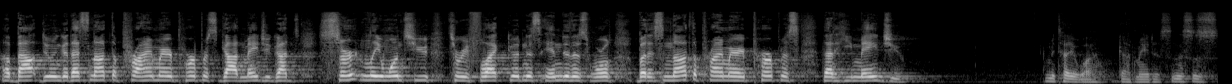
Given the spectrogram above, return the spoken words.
about doing good. That's not the primary purpose God made you. God certainly wants you to reflect goodness into this world, but it's not the primary purpose that He made you. Let me tell you why God made us, and this is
